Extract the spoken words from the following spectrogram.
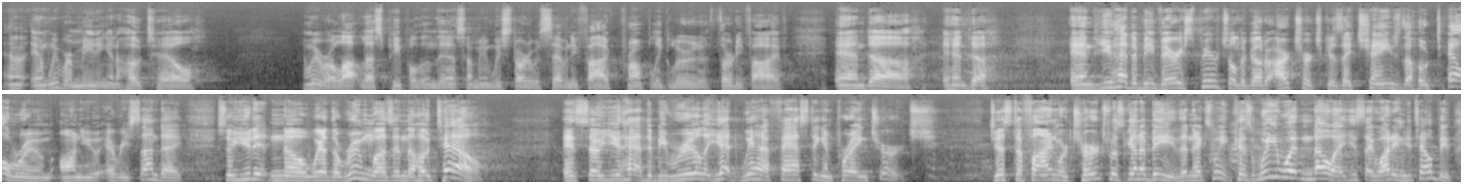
And, and we were meeting in a hotel and we were a lot less people than this. I mean, we started with 75, promptly grew to 35. And, uh, and, uh, and you had to be very spiritual to go to our church because they changed the hotel room on you every Sunday. So you didn't know where the room was in the hotel. And so you had to be really, had, we had a fasting and praying church just to find where church was going to be the next week because we wouldn't know it. You say, why didn't you tell people?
